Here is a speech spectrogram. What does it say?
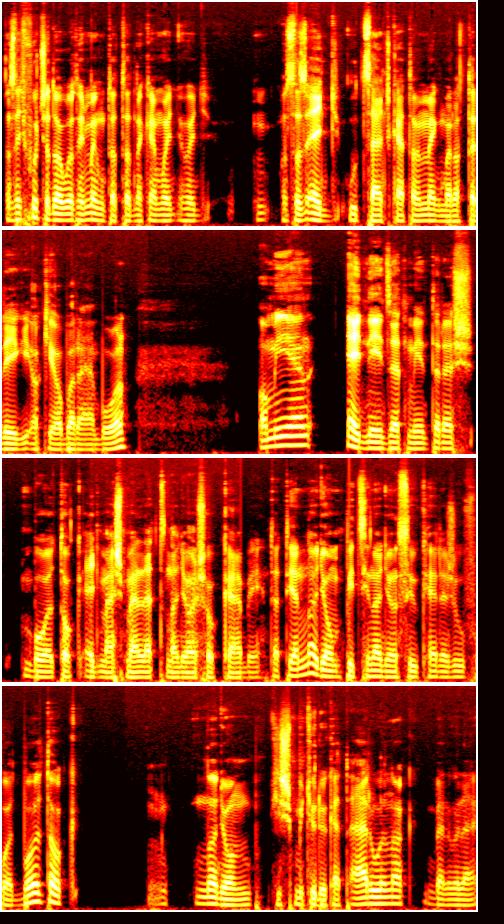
az egy furcsa dolog volt, hogy megmutattad nekem, hogy, hogy azt az egy utcácskát, ami megmaradt a régi Akihabarából, ami ilyen egy négyzetméteres boltok egymás mellett nagyon sok kb. Tehát ilyen nagyon pici, nagyon szűk helyre zsúfolt boltok, nagyon kis műtyürüket árulnak, belőle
